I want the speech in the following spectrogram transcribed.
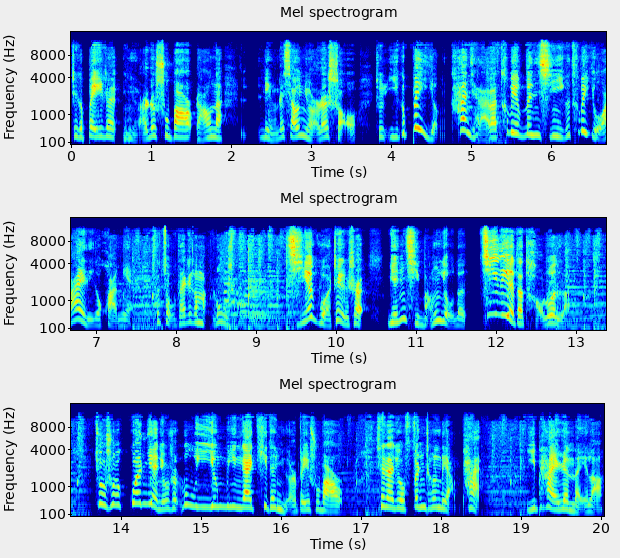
这个背着女儿的书包，然后呢领着小女儿的手，就是一个背影，看起来吧特别温馨，一个特别有爱的一个画面，就走在这个马路上。结果这个事儿引起网友的激烈的讨论了，就说关键就是陆毅应不应该替他女儿背书包。现在就分成两派，一派认为了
